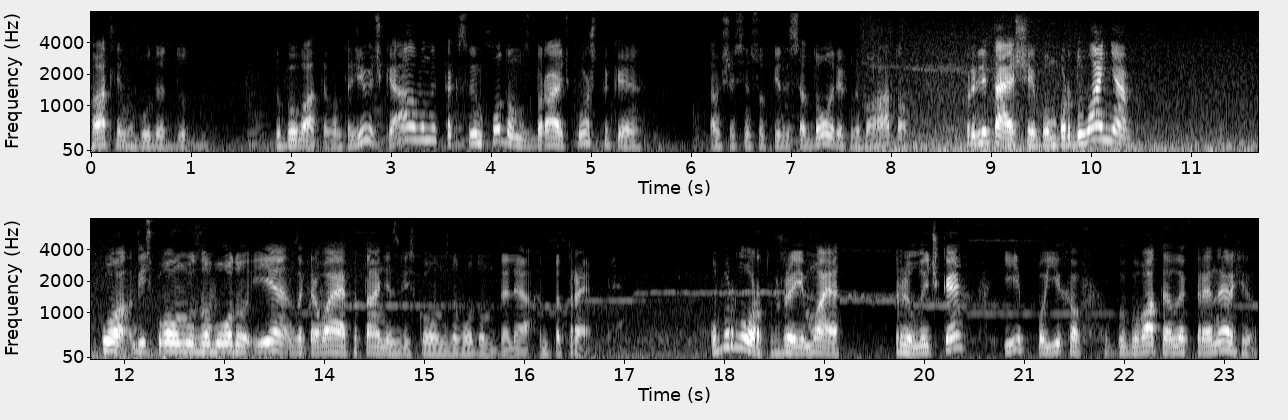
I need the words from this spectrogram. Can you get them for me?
Гатлінг буде добивати вантажівочки, а вони так своїм ходом збирають коштики. Там ще 750 доларів, небагато. Прилітає ще й бомбардування по військовому заводу і закриває питання з військовим заводом для МП3. Оверлорд вже і має три лички і поїхав вибивати електроенергію.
